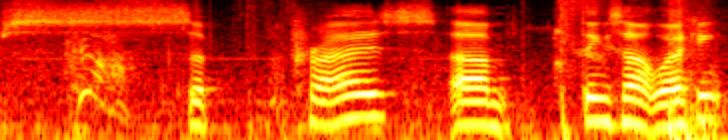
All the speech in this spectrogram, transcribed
su- surprise? Um, things aren't working.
